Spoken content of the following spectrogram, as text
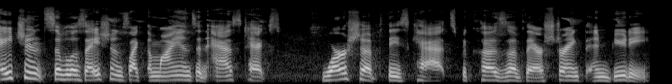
Ancient civilizations like the Mayans and Aztecs worshipped these cats because of their strength and beauty.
